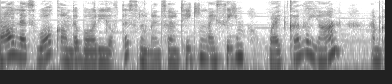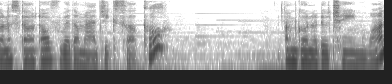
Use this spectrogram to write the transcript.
Now let's work on the body of the snowman. So I'm taking my same white color yarn. I'm to start off with a magic circle. I'm to do chain 1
